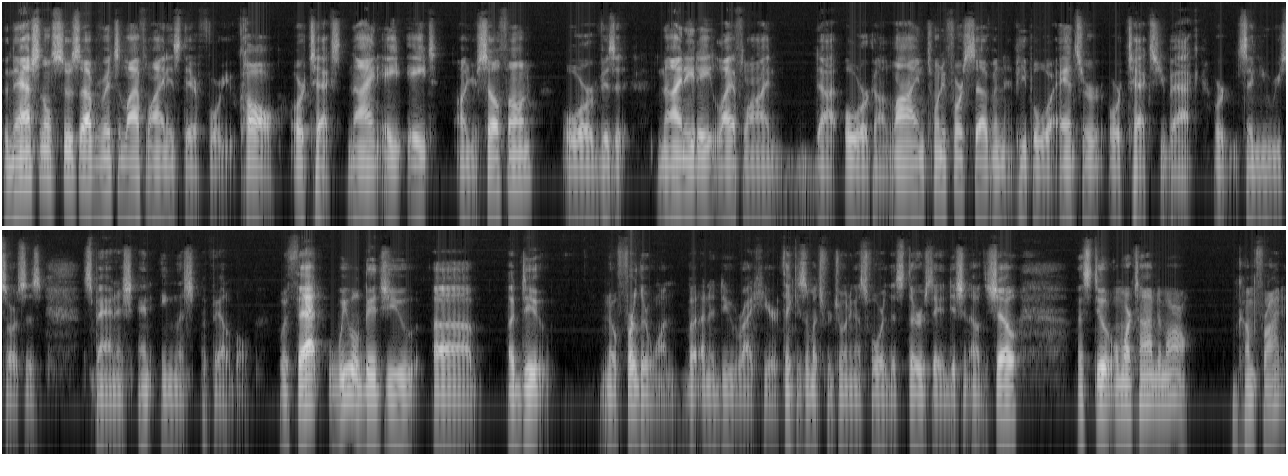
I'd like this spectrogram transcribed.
the National Suicide Prevention Lifeline is there for you. Call or text 988 on your cell phone or visit 988lifeline Org online 24 7. People will answer or text you back or send you resources, Spanish and English available. With that, we will bid you uh, adieu. No further one, but an adieu right here. Thank you so much for joining us for this Thursday edition of the show. Let's do it one more time tomorrow, come Friday.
